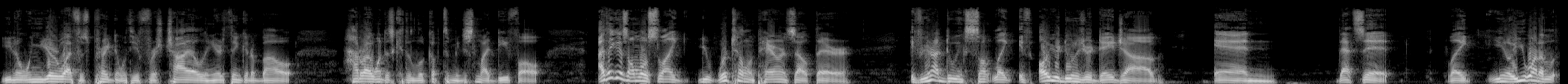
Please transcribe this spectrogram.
you know when your wife was pregnant with your first child, and you're thinking about how do I want this kid to look up to me, just my default. I think it's almost like you we're telling parents out there if you're not doing something like if all you're doing is your day job and that's it, like you know you want to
